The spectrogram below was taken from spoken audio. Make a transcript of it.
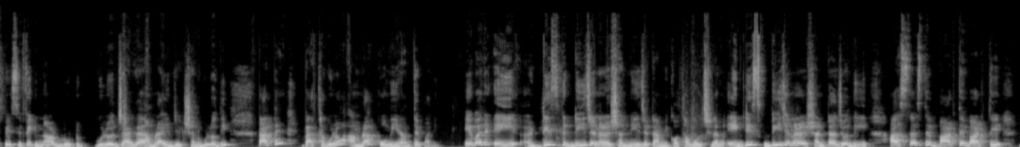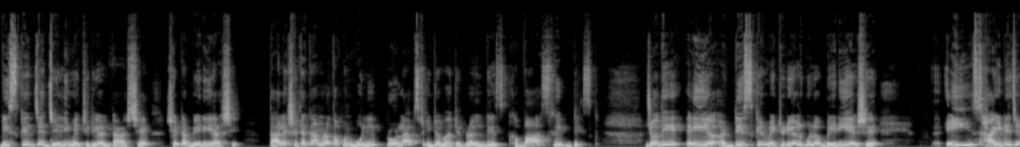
স্পেসিফিক নার্ভ রুটগুলোর জায়গায় আমরা ইনজেকশনগুলো দিই, তাতে ব্যথাগুলো আমরা কমিয়ে আনতে পারি। এবার এই ডিস্ক ডি ডিজেনারেশন নিয়ে যেটা আমি কথা বলছিলাম, এই ডিস্ক ডি ডিজেনারেশনটা যদি আস্তে আস্তে বাড়তে বাড়তে ডিস্কের যে জেলি মেটেরিয়ালটা আসে, সেটা বেরিয়ে আসে, তাহলে সেটাকে আমরা তখন বলি প্রোল্যাপসড ইন্টারভার্টিব্রাল ডিস্ক বা স্লিপ ডিস্ক যদি এই ডিস্কের মেটেরিয়ালগুলো বেরিয়ে এসে এই সাইডে যে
